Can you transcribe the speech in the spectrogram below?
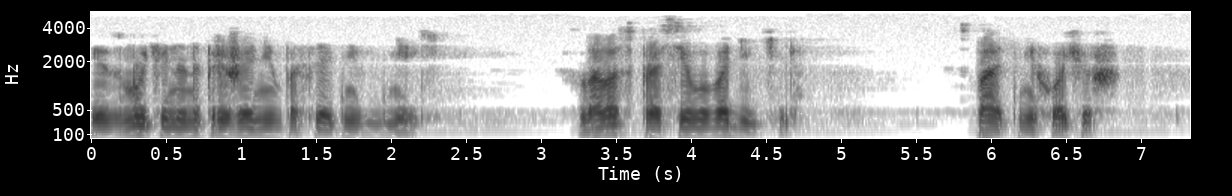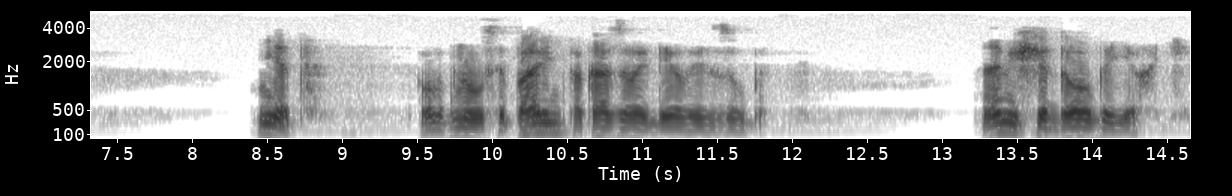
измученный напряжением последних дней. Слава спросил у водителя: "Спать не хочешь?" "Нет", улыбнулся парень, показывая белые зубы. "Нам еще долго ехать.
